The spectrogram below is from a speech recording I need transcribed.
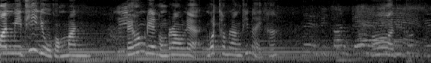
มันมีที่อยู่ของมัน ในห้องเรียนของเราเนี่ยมดทำรังที่ไหนคะที่ต้นแก้วอ๋อที่ต้นชื่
